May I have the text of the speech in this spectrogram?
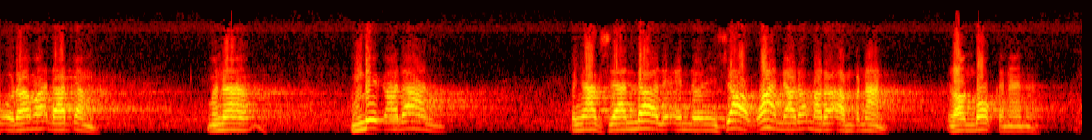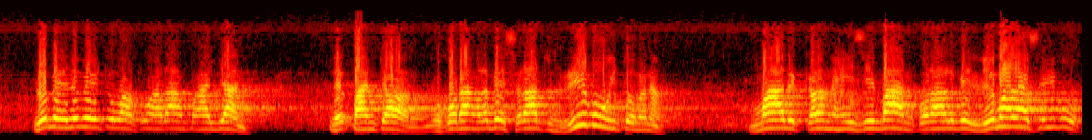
ulama datang. Mana Ambil keadaan penyaksian dah di Indonesia, wah ada marah ampenan. Lombok kenana. Lebih-lebih itu waktu ada pengajian. Di Pancor, kurang lebih seratus ribu itu mana. Malik kalau menghiziban, kurang lebih lima belas ribu.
